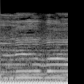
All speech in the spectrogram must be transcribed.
live on.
